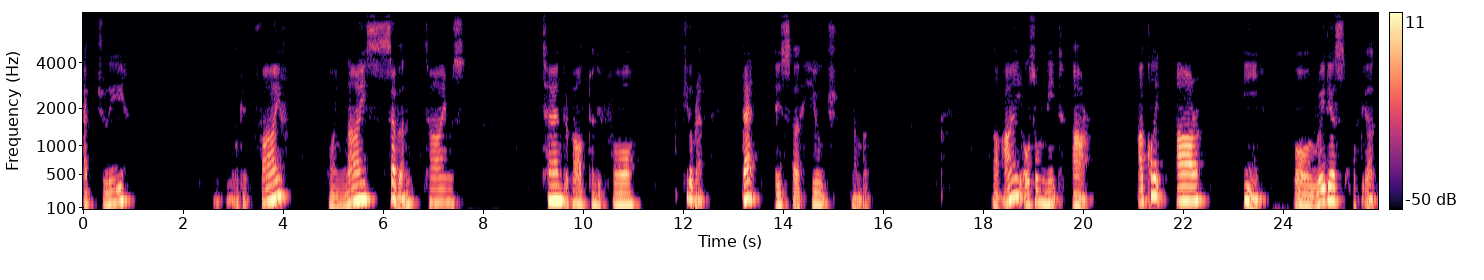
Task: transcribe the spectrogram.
actually okay 5.97 times 10 to the power of 24 kilogram. That is a huge number. Now I also need R. I'll call it RE for radius of the earth.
